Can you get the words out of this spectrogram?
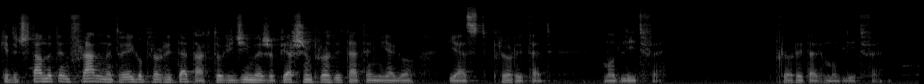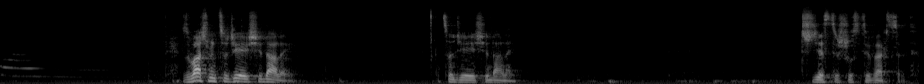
Kiedy czytamy ten fragment o Jego priorytetach, to widzimy, że pierwszym priorytetem Jego jest priorytet modlitwy. Priorytet modlitwy. Zobaczmy, co dzieje się dalej. Co dzieje się dalej? 36 werset.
